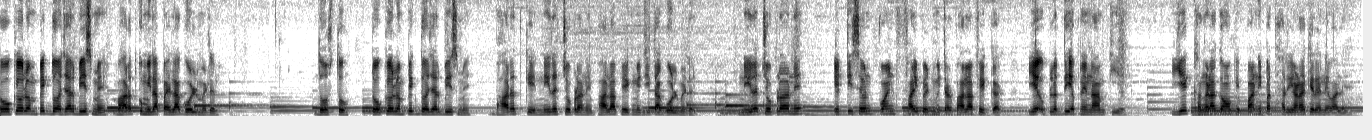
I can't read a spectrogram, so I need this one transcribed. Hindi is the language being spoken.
टोक्यो ओलंपिक 2020 में भारत को मिला पहला गोल्ड मेडल। दोस्तों, टोक्यो ओलंपिक 2020 में भारत के नीरज चोपड़ा ने भाला फेंक में जीता गोल्ड मेडल। नीरज चोपड़ा ने 87.58 मीटर भाला फेंक कर यह उपलब्धि अपने नाम की है। ये खंगड़ा गाँव के पानीपत, हरियाणा के रहने वाले हैं।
